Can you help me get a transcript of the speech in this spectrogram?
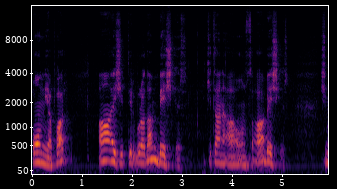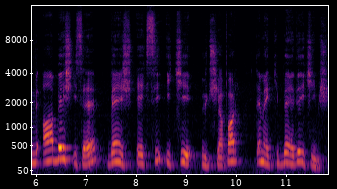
10 yapar. A eşittir buradan 5 gelir. 2 tane A 10 ise A 5 gelir. Şimdi A 5 ise 5 eksi 2 3 yapar. Demek ki B de 2'ymiş.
